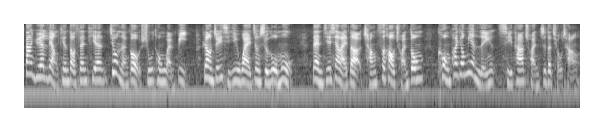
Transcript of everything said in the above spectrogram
大约两天到三天就能够疏通完毕，让这一起意外正式落幕。但接下来的长赐号船东恐怕要面临其他船只的求偿。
